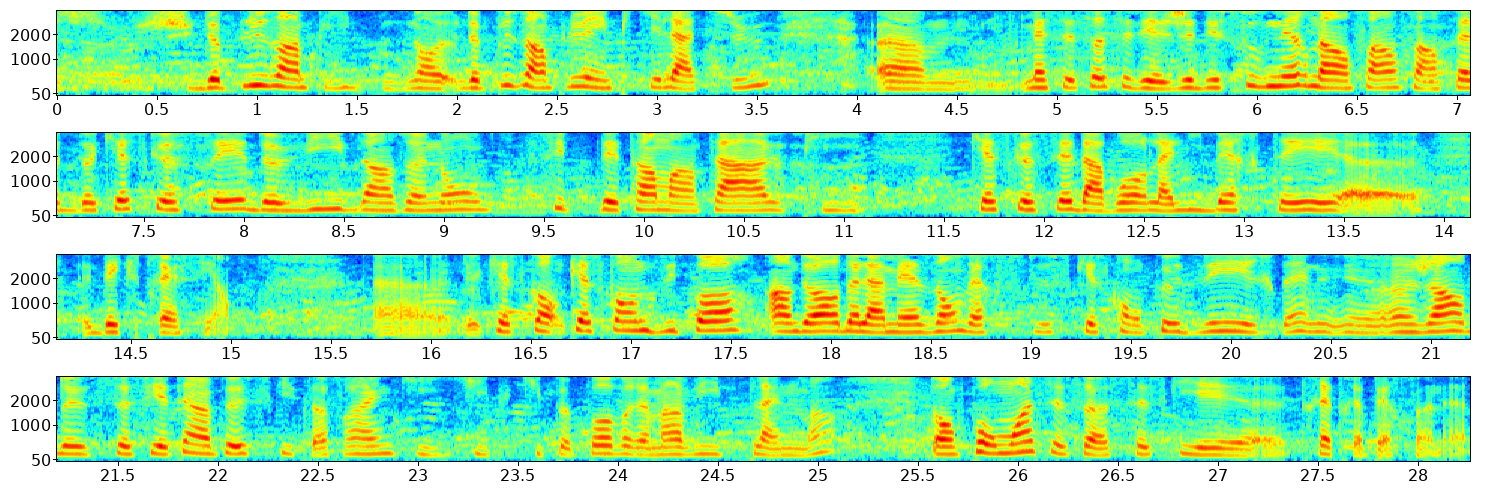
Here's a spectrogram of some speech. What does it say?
Je, je suis de plus en plus, de plus en plus impliqué là-dessus. Euh, mais c'est ça, j'ai des souvenirs d'enfance en fait de qu'est-ce que c'est de vivre dans un autre type d'état mental, puis qu'est-ce que c'est d'avoir la liberté euh, d'expression. Euh, qu'est-ce qu'on qu'est-ce qu'on ne dit pas en dehors de la maison versus qu'est-ce qu'on peut dire? Un genre de société un peu schizophrène qui qui qui peut pas vraiment vivre pleinement donc pour moi c'est ça c'est ce qui est très très personnel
